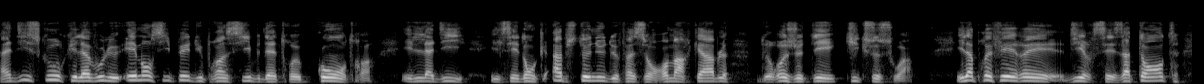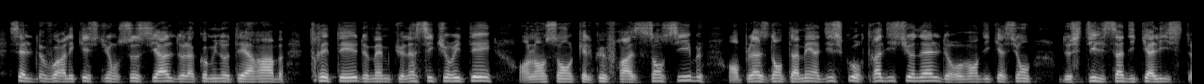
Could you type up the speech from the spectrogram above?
Un discours qu'il a voulu émanciper du principe d'être contre. Il l'a dit, il s'est donc abstenu de façon remarquable de rejeter qui que ce soit. Il a préféré dire ses attentes, celles de voir les questions sociales de la communauté arabe traitées, de même que l'insécurité, en lançant quelques phrases sensibles, en place d'entamer un discours traditionnel de revendication de style syndicaliste.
